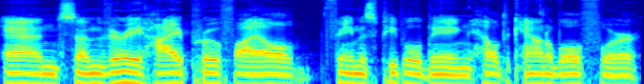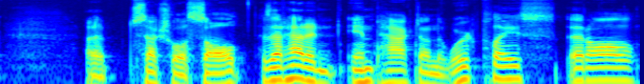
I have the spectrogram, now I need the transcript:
and some very high profile famous people being held accountable for uh, sexual assault, has that had an impact on the workplace at all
